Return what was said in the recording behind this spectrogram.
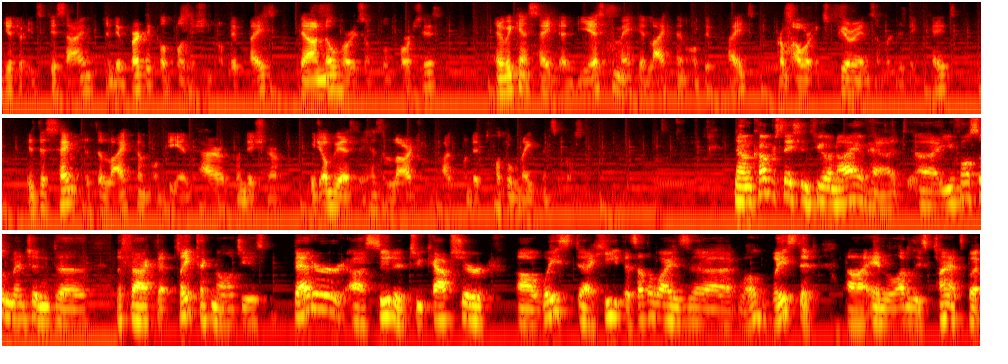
due to its design and the vertical position of the plates, there are no horizontal forces, and we can say that the estimated lifetime of the plates from our experience over the decades is the same as the lifetime of the entire conditioner which obviously has a large impact on the total maintenance cost. Now, in conversations you and I have had, uh, you've also mentioned uh, the fact that plate technology is better uh, suited to capture uh, waste uh, heat that's otherwise, uh, well, wasted in a lot of these plants. But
